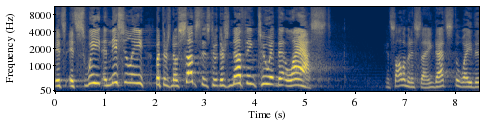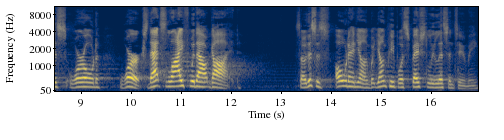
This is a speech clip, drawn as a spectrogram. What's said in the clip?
It's, it's sweet initially, but there's no substance to it. There's nothing to it that lasts. And Solomon is saying that's the way this world works. That's life without God. So this is old and young, but young people especially listen to me.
